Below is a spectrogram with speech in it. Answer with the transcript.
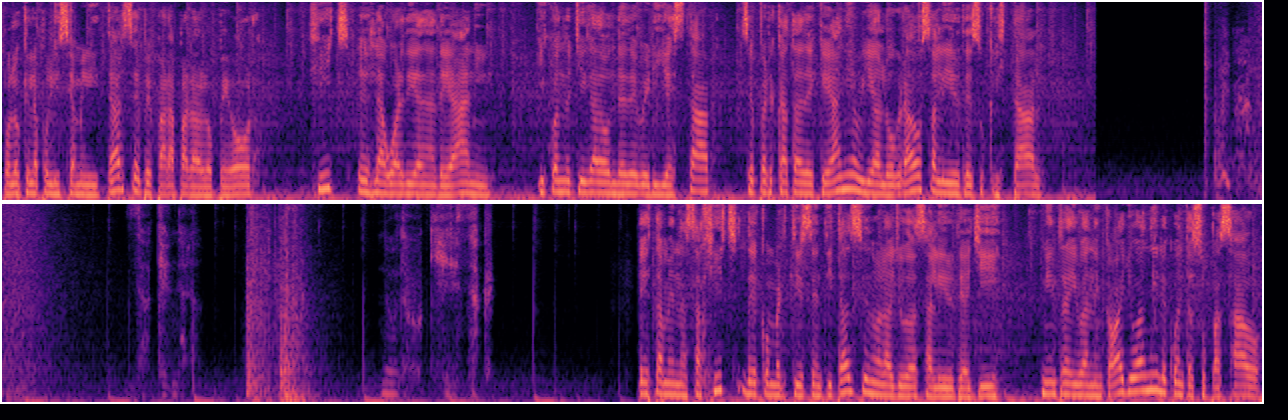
por lo que la policía militar se prepara para lo peor. Hitch es la guardiana de Annie, y cuando llega donde debería estar, se percata de que Annie había logrado salir de su cristal. Esta amenaza a Hitch de convertirse en titán si no la ayuda a salir de allí. Mientras iban en caballo, Annie le cuenta su pasado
